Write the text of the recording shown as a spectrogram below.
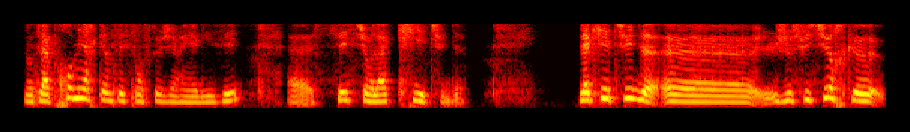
Donc la première quintessence que j'ai réalisée, euh, c'est sur la quiétude. La quiétude, euh, je suis sûre que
